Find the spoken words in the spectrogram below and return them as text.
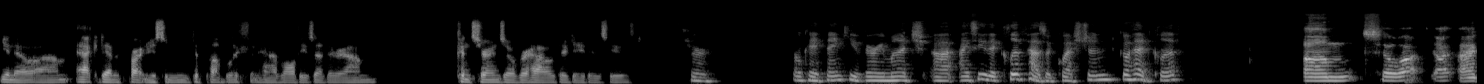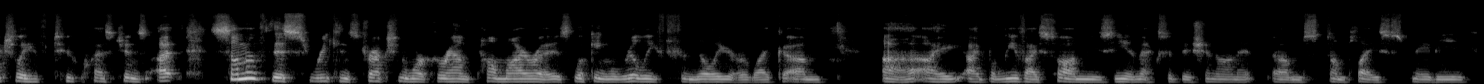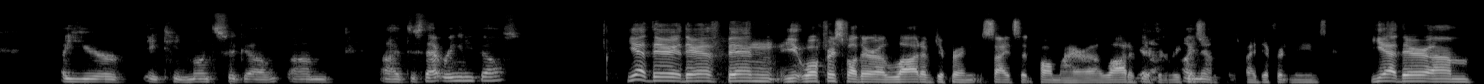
you know um, academic partners who need to publish and have all these other um concerns over how their data is used Sure. Okay, thank you very much. Uh, I see that Cliff has a question. Go ahead, Cliff. Um, so I, I I actually have two questions. Uh, some of this reconstruction work around Palmyra is looking really familiar. Like um, uh, I, I believe I saw a museum exhibition on it um, someplace, maybe a year, 18 months ago. Um, uh, does that ring any bells? Yeah, there there have been well, first of all, there are a lot of different sites at Palmyra, a lot of Yeah, different reconstructions by different means. Yeah, there um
